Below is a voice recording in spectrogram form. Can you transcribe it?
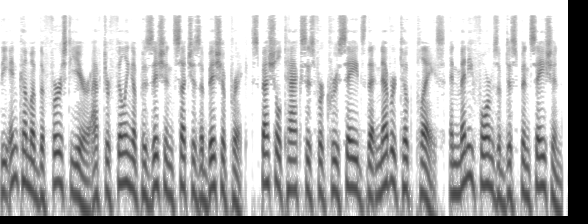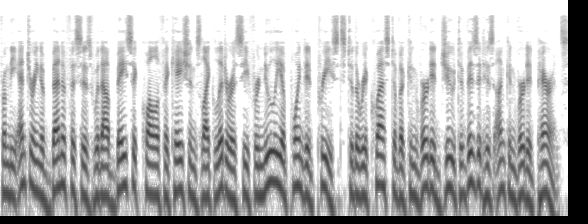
the income of the first year after filling a position such as a bishopric, special taxes for crusades that never took place, and many forms of dispensation, from the entering of benefices without basic qualifications like literacy for newly appointed priests to the request of a converted Jew to visit his unconverted parents.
